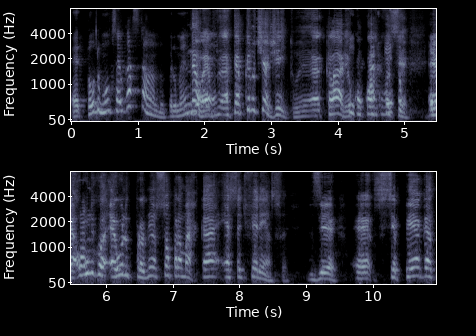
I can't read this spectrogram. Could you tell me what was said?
é, todo mundo saiu gastando, pelo menos. Não, é, é até porque não tinha jeito. É claro, eu concordo com você. É, o único, é o único problema só para marcar essa diferença. Dizer, é, você pega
